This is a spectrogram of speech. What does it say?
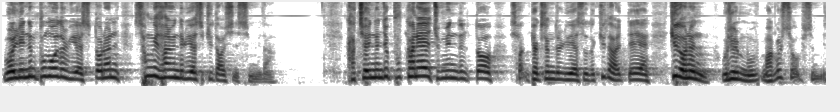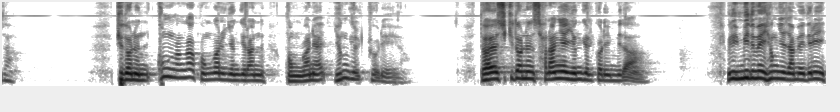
멀리 있는 부모들 위해서 또는 성교사님들 위해서 기도할 수 있습니다. 갇혀 있는 저 북한의 주민들도 백성들 위해서도 기도할 때에 기도는 우리를 막을 수 없습니다. 기도는 공간과 공간을 연결하는 공간의 연결고리예요. 더해서 기도는 사랑의 연결고리입니다. 우리 믿음의 형제자매들이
